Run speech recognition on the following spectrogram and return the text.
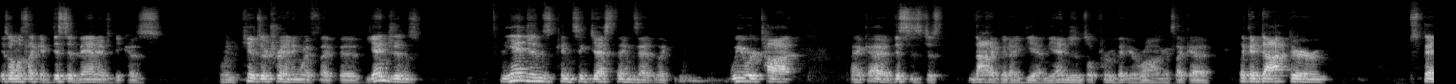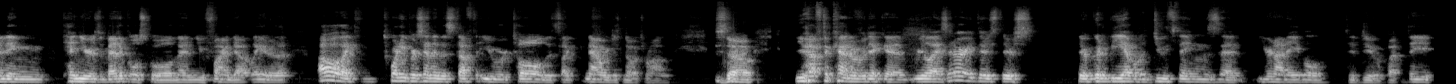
is almost like a disadvantage because when kids are training with like the, the engines the engines can suggest things that like we were taught like oh, this is just not a good idea and the engines will prove that you're wrong. It's like a like a doctor spending 10 years of medical school and then you find out later that oh like 20% of the stuff that you were told it's like now we just know it's wrong. So you have to kind of like a, realize that all right there's there's they're going to be able to do things that you're not able to do, but they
